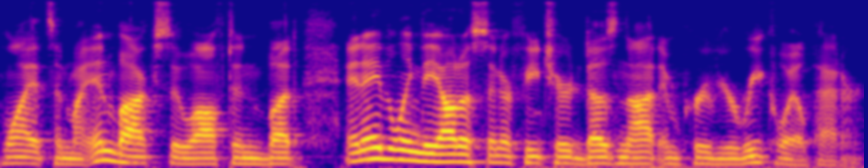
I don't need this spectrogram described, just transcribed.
why it's in my inbox so often, but enabling the auto center feature does not improve your recoil pattern.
